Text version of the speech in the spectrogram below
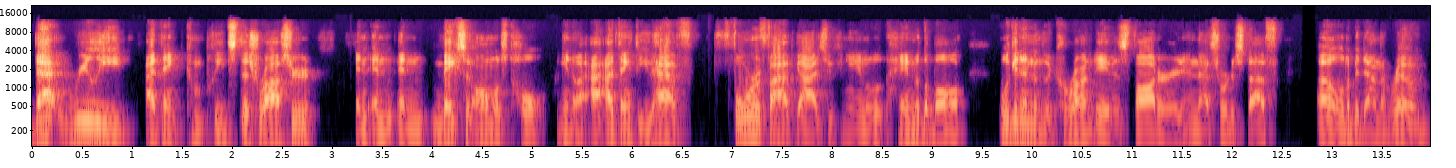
that really, I think, completes this roster and and and makes it almost whole. You know, I, I think that you have four or five guys who can handle handle the ball. We'll get into the Koron Davis fodder and, and that sort of stuff uh, a little bit down the road.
